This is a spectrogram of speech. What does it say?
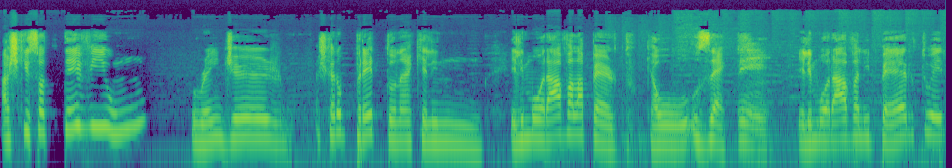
Acho que só teve um Ranger, acho que era o preto, né? Que ele, ele morava lá perto, que é o, o Zack. Sim. Ele morava ali perto, ele,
